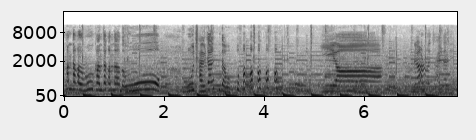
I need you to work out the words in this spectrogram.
간다 간다 간다. 오 간다 간다 오오잘 다닌다. 이야. 우리 하루 잘 다닌다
